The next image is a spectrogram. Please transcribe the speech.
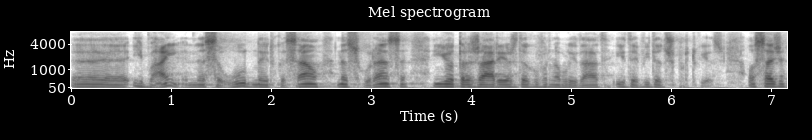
uh, e bem na saúde, na educação, na segurança e outras áreas da governabilidade e da vida dos portugueses. Ou seja,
